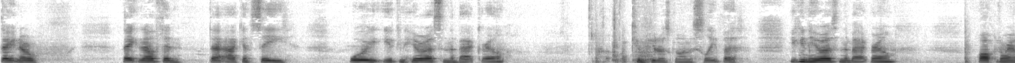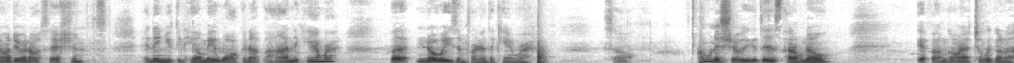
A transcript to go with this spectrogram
There ain't no there ain't nothing that I can see. Where you can hear us in the background. My computer's going to sleep but you can hear us in the background walking around doing our sessions. And then you can hear me walking up behind the camera but no nobody's in front of the camera. So I want to show you this. I don't know if I'm going actually going to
